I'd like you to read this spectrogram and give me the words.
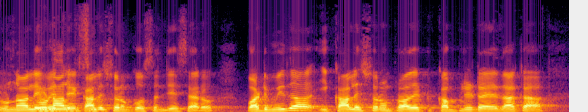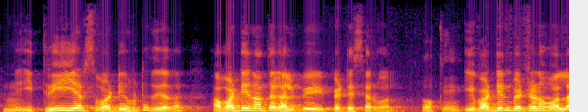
రుణాలు ఏవైతే కాళేశ్వరం కోసం చేశారో వాటి మీద ఈ కాళేశ్వరం ప్రాజెక్ట్ కంప్లీట్ అయ్యేదాకా ఈ త్రీ ఇయర్స్ వడ్డీ ఉంటుంది కదా ఆ వడ్డీని అంతా కలిపి పెట్టేశారు వాళ్ళు. ఓకే. ఈ వడ్డీని పెట్టడం వల్ల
